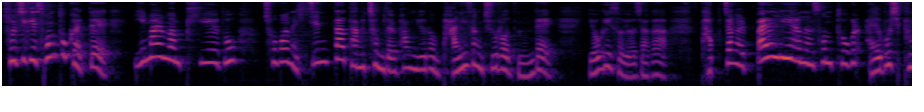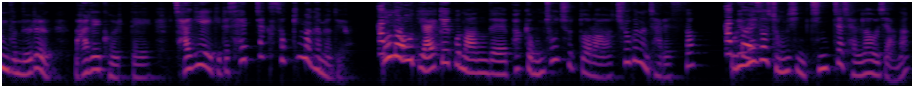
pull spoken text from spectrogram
솔직히 선톡할 때 이 말만 피해도 초반에 찐따 당첨될 확률은 반 이상 줄어드는데 여기서 여자가 답장을 빨리 하는 선톡을 알고 싶은 분들은 말을 걸 때 자기 얘기를 살짝 섞기만 하면 돼요. 오늘 옷 얇게 입고 나왔는데 밖에 엄청 춥더라. 출근은 잘했어? 우리 회사 점심 진짜 잘 나오지 않아?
